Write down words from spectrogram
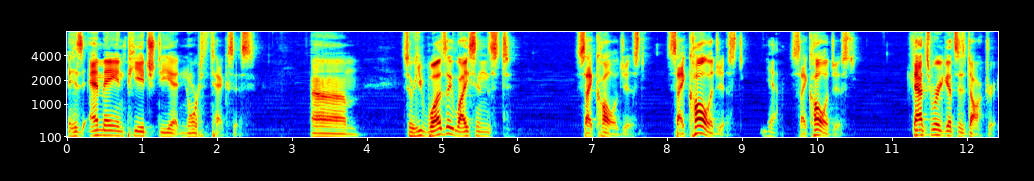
his MA and PhD at North Texas. Um, so he was a licensed psychologist. Psychologist. Yeah. Psychologist. That's where he gets his doctorate.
